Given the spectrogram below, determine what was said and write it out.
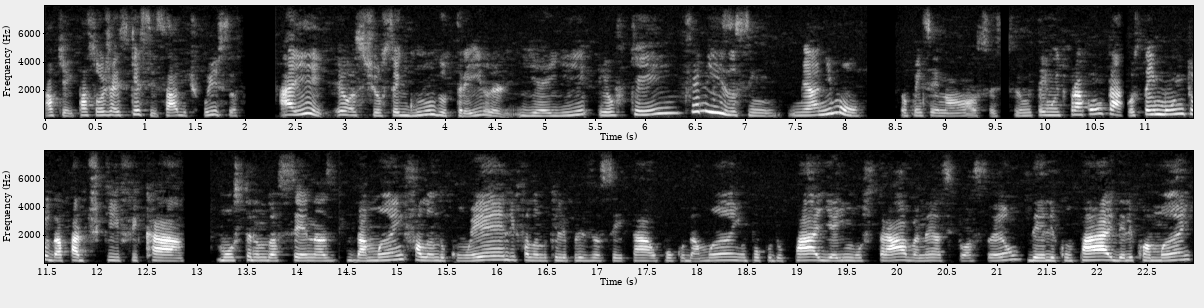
ok, passou, já esqueci, sabe? Tipo isso. Aí eu assisti o segundo trailer e aí eu fiquei feliz, assim, me animou. Eu pensei, nossa, esse filme tem muito para contar. Gostei muito da parte que fica mostrando as cenas da mãe falando com ele, falando que ele precisa aceitar um pouco da mãe, um pouco do pai, e aí mostrava, né, a situação dele com o pai, dele com a mãe.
